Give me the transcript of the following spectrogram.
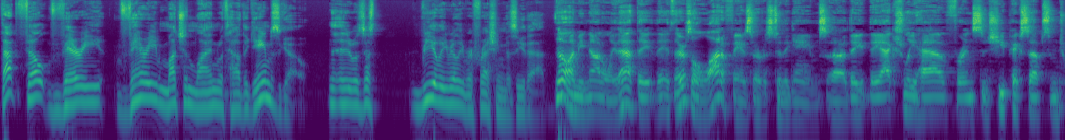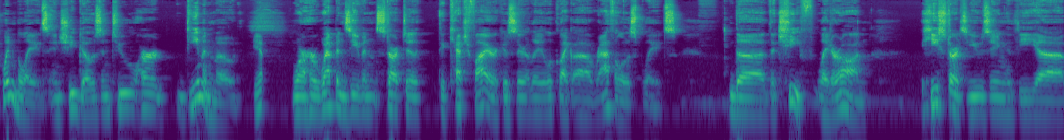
That felt very, very much in line with how the games go. It was just really, really refreshing to see that. No, I mean not only that, they, they there's a lot of fan service to the games. Uh, they they actually have, for instance, she picks up some twin blades and she goes into her demon mode. Yep. Where her weapons even start to, to catch fire because they they look like uh, Rathalos blades. The the chief later on, he starts using the uh,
